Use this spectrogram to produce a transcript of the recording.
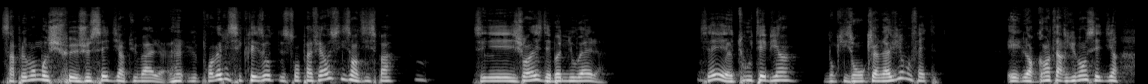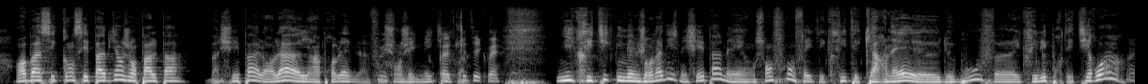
Simplement, moi, je, je sais dire du mal. Le problème, c'est que les autres ne sont pas féroces, ils n'en disent pas. Hmm. C'est les journalistes des bonnes nouvelles. Tu sais, tout est bien. Donc, ils ont aucun avis, en fait. Et leur grand argument, c'est de dire, oh bah, c'est quand c'est pas bien, j'en parle pas. Bah, je sais pas. Alors là, il y a un problème, là. Faut changer de métier. Pas être critique, ouais. Ni critique, ni même journaliste, mais je sais pas, mais on s'en fout, en fait. Écris tes carnets euh, de bouffe, euh, écris-les pour tes tiroirs. Ouais.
